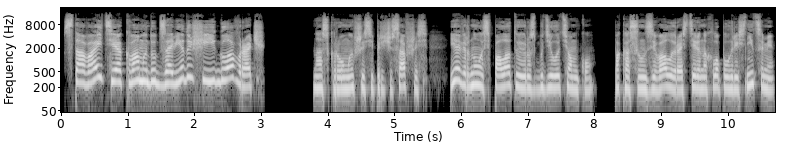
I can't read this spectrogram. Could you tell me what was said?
«Вставайте, к вам идут заведующий и главврач!» Наскоро умывшись и причесавшись, я вернулась в палату и разбудила Тёмку. Пока сын зевал и растерянно хлопал ресницами,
